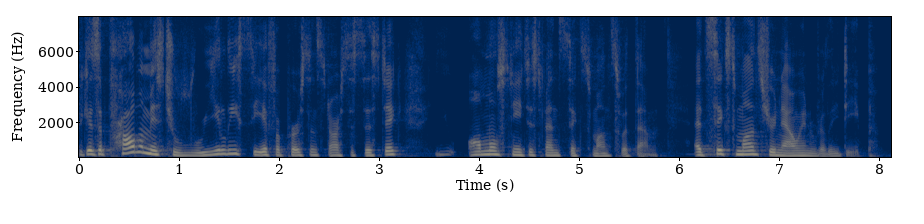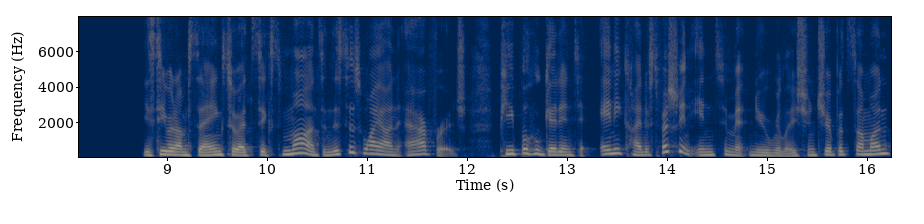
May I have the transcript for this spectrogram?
because the problem is to really see if a person's narcissistic, you almost need to spend six months with them. At six months, you're now in really deep. You see what I'm saying? So at six months, and this is why, on average, people who get into any kind of, especially an intimate new relationship with someone,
